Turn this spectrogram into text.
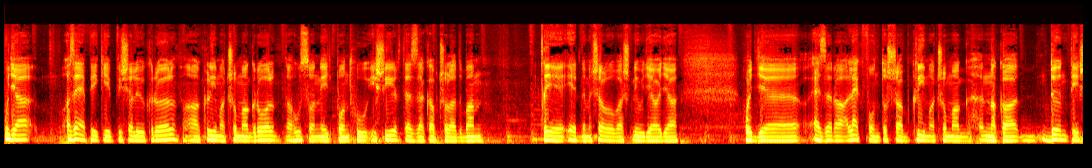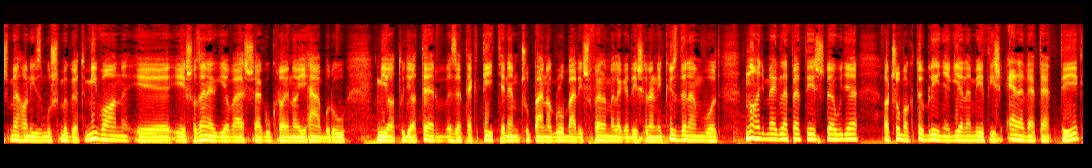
ugye az EP képviselőkről, a klímacsomagról a 24.hu is írt ezzel kapcsolatban. Érdemes elolvasni, ugye, hogy a hogy ö, ezzel a legfontosabb klímacsomagnak a döntésmechanizmus mögött mi van, és az energiaválság, ukrajnai háború miatt ugye a tervezetek tétje nem csupán a globális felmelegedés elleni küzdelem volt. Nagy meglepetésre ugye a csomag több lényegi elemét is elvetették,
